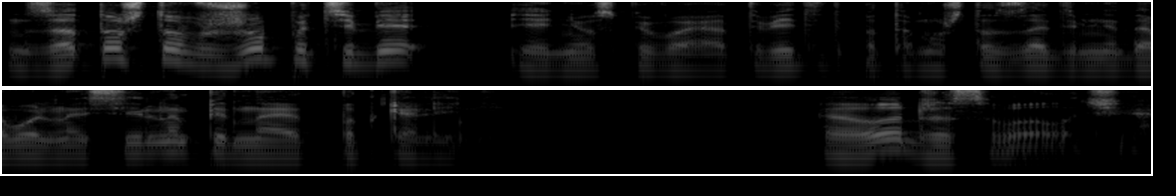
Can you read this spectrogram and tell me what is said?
«За то, что в жопу тебе...» Я не успеваю ответить, потому что сзади мне довольно сильно пинают под колени. Вот же сволочи.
